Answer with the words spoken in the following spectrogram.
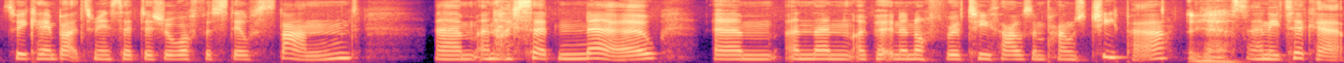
So he came back to me and said, "Does your offer still stand?" Um, and I said no. Um, and then I put in an offer of two thousand pounds cheaper, yes. and he took it.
